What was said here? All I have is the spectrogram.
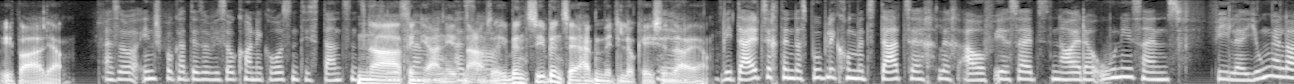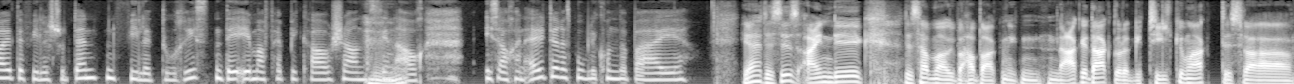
überall, ja. Also Innsbruck hat ja sowieso keine großen Distanzen zu Na, finde ich auch nicht. na, also ich, bin, ich bin sehr happy mit der Location Ja. da, ja. Wie teilt sich denn das Publikum jetzt tatsächlich auf? Ihr seid nahe der Uni, seien es viele junge Leute, viele Studenten, viele Touristen, die eben auf Happy Cow schauen, Mhm. sind auch, ist auch ein älteres Publikum dabei. Ja, das ist eigentlich, das haben wir überhaupt auch nicht nachgedacht oder gezielt gemacht. Das war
